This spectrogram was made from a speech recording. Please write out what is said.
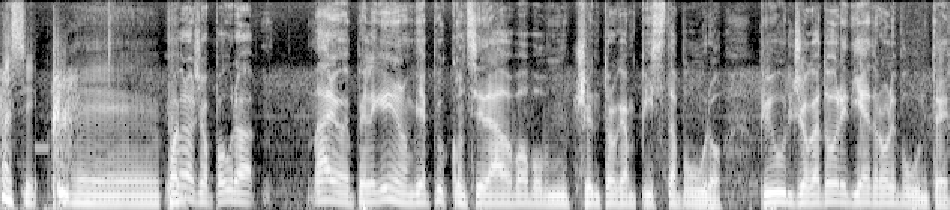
Eh sì, eh, Io però ho paura. Mario che Pellegrini non vi è più considerato proprio un centrocampista puro, più il giocatore dietro le punte,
